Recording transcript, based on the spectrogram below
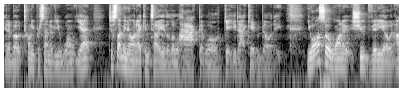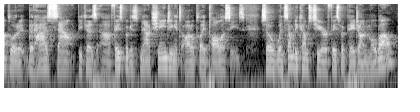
and about 20% of you won't yet, just let me know and I can tell you the little hack that will get you that capability. You also want to shoot video and upload it that has sound because uh, Facebook is now changing its autoplay policies. So when somebody comes to your Facebook page on mobile,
